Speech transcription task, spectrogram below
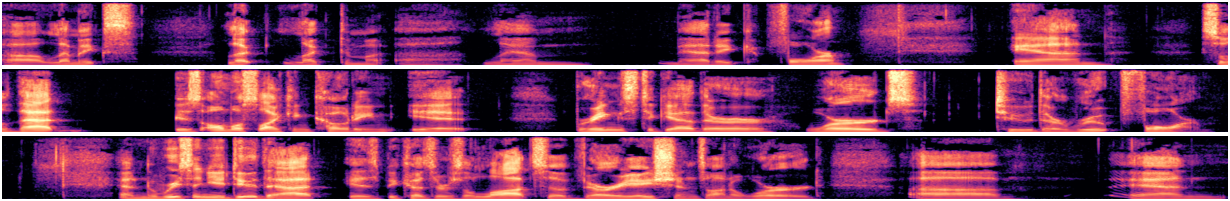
uh, le, uh, lem, matic form. And so that is almost like encoding. It brings together words to their root form. And the reason you do that is because there's lots of variations on a word. Um, and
